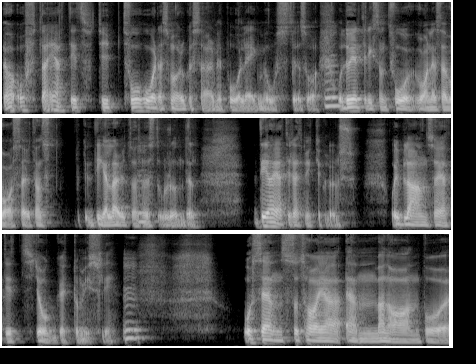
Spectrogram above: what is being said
jag har ofta ätit typ två hårda smörgåsar med pålägg med ost eller så. Och då är det inte liksom två vanliga Vasa utan delar utav en stor rundel. Det har jag ätit rätt mycket på lunch. Och ibland så har jag ätit yoghurt och müsli. Och sen så tar jag en banan på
